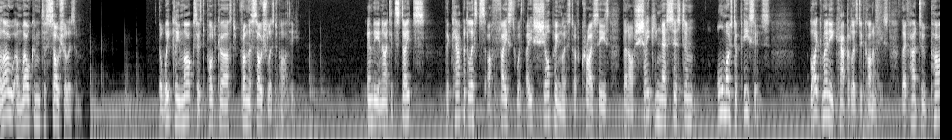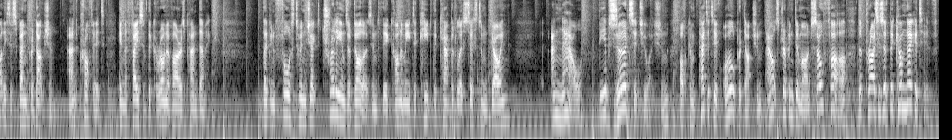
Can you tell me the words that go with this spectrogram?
Hello and welcome to Socialism, the weekly Marxist podcast from the Socialist Party. In the United States, the capitalists are faced with a shopping list of crises that are shaking their system almost to pieces. Like many capitalist economies, they've had to partly suspend production and profit in the face of the coronavirus pandemic. They've been forced to inject trillions of dollars into the economy to keep the capitalist system going. And now, the absurd situation of competitive oil production outstripping demand so far that prices have become negative.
